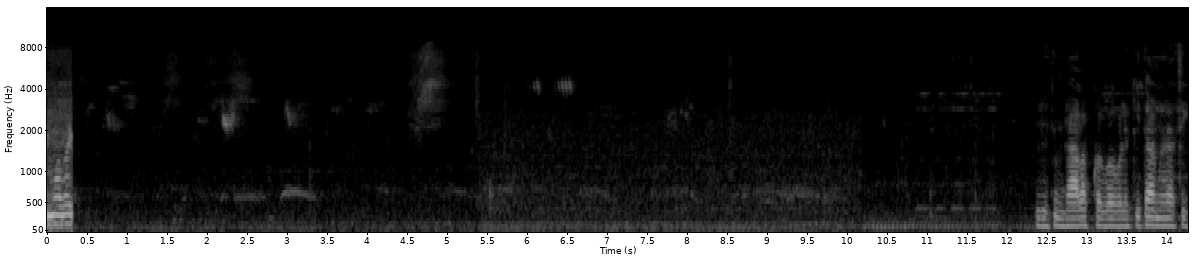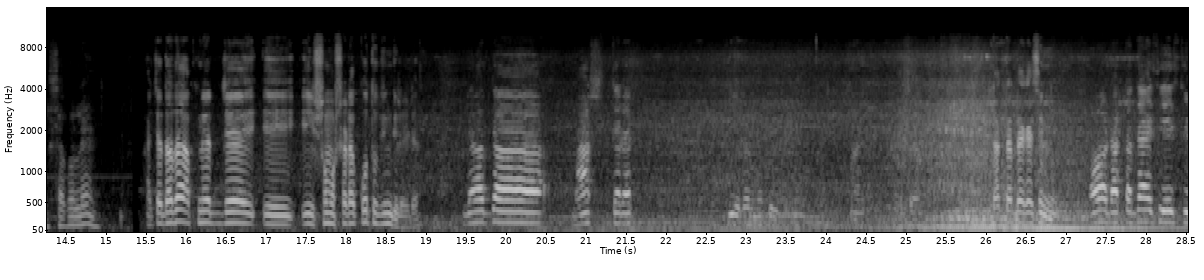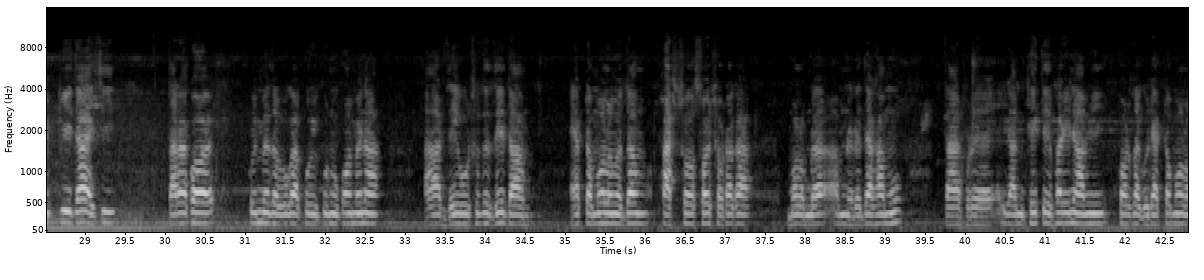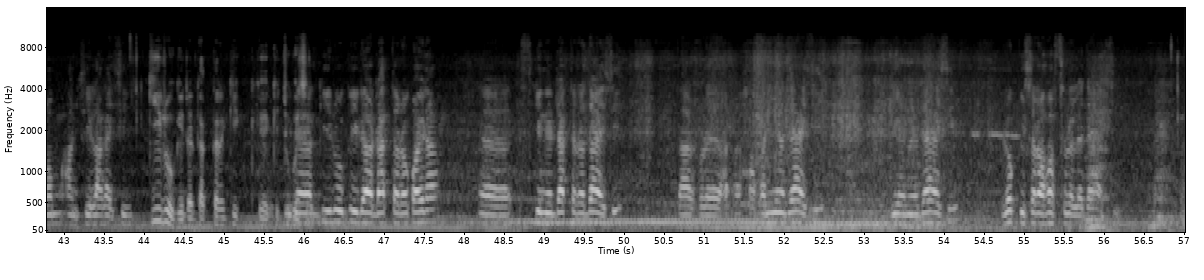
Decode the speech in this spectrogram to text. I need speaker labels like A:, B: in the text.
A: Mobile তোমরা আলাপ করব বলে কি তা আপনারা চিকিৎসা করলেন?
B: আচ্ছা দাদা আপনার যে এই এই সমস্যাটা কতদিন ধরে এটা?
A: দাদা মাস দেড়েক বিয়েটার মতো
B: আচ্ছা। ডাক্তার দেখাইছেন
A: ও ডাক্তার দেখাইছি এই স্লিপটি দেখাইছি। তারা কয় কমে যাব গা কই কোনো কমে না। আর যে ওষুধের যে দাম একটা মলমের দাম পাঁচশো ছয়শো টাকা। মলমটা আপনারা দেখামু। তারপরে আমি খেতেই পারি না আমি কর্জা করে একটা মলম আনছি লাগাইছি।
B: কি রোগ এটা? ডাক্তারে কি কিছু
A: কি রোগ? এটা ডাক্তারও কয় না। স্কিনের ডাক্তাররা দেখাইছি। তারপরে হাফানিয়া দেখাইছি ডিএমএ দেখাইছি লক্ষ্মীছড়া হসপিটালে দেখাইছি।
